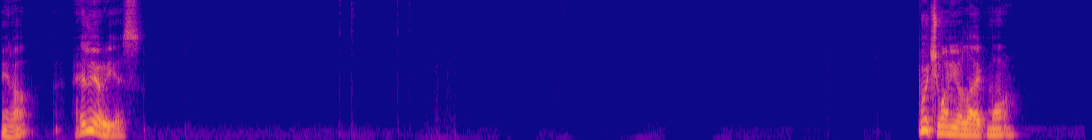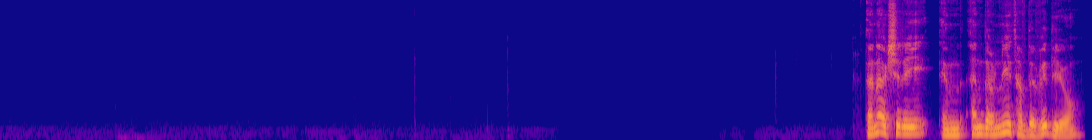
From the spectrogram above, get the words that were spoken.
You know, hilarious. Which one you like more? And actually, in underneath of the video,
